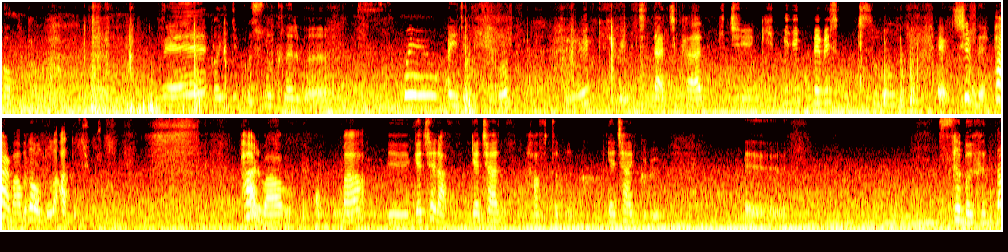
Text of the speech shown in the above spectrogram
Hop. Ve Ayıcıklı suluk. Büyük ve içinden çıkan küçük minik bebek suluk. Evet şimdi parmağımın olduğunu anlatıyorum. Parmağıma e, geçen hafta, geçen haftanın, geçen günün e, sabahında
